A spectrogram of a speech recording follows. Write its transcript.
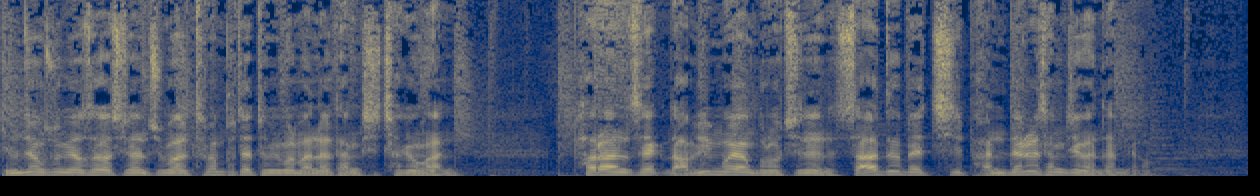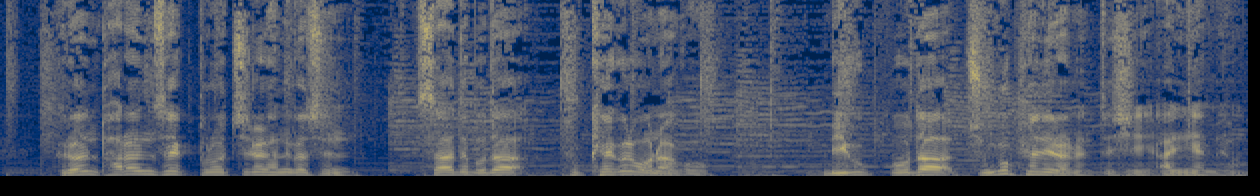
김정숙 여사가 지난 주말 트럼프 대통령을 만날 당시 착용한 파란색 나비 모양 브로치는 사드 배치 반대를 상징한다며 그런 파란색 브로치를 한 것은 사드보다 북핵을 원하고 미국보다 중국 편이라는 뜻이 아니냐며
